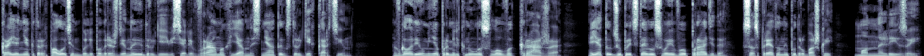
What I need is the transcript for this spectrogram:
Края некоторых полотен были повреждены, другие висели в рамах, явно снятых с других картин. В голове у меня промелькнуло слово «кража». Я тут же представил своего прадеда со спрятанной под рубашкой Монна Лизой.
